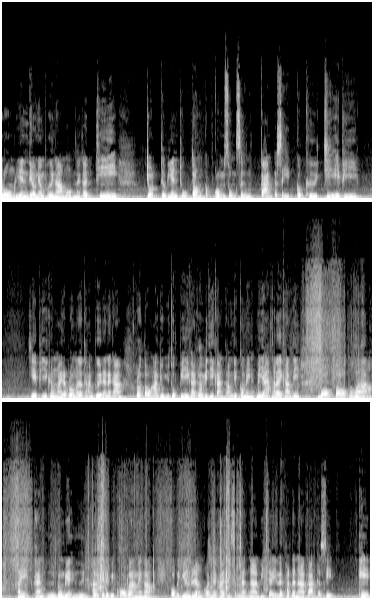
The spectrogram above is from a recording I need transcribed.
โรงเรียนเดียวในอำเภอนาหม่อมนะคะที่จดทะเบียนถูกต้องกับกรมส่งเสริมการเกษตรก็คือ GAP GAP เครื่องหมายรับรองมาตรฐานพืชนะคะ เราต่ออายุอยู่ทุกปีค่ะ โดยวิธีการทำเนี่ยก็ไม่ไม่ยากอะไรค่ะที่บอกต่อเพราะว่าให้ท่านอื่นโรงเรียนอื่นเผื่อจะได้ไปขอบ้างนะคะ ก็ไปยื่นเรื่องก่อนนะคะ ที่สำนักงานวิจัยและพัฒนาการเกษตรเขต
